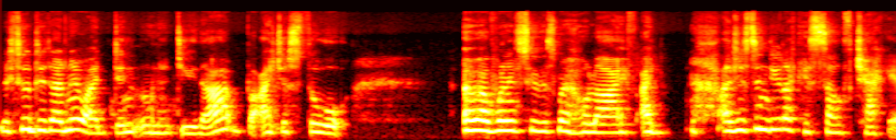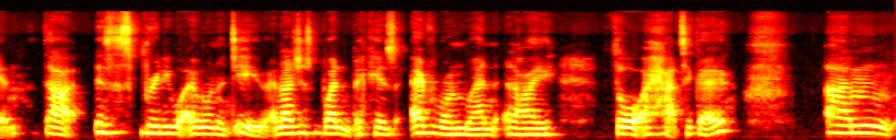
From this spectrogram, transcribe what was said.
little did I know I didn't want to do that, but I just thought, oh, I wanted to do this my whole life. I I just didn't do like a self check in that is this really what I want to do, and I just went because everyone went, and I thought I had to go. Um,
